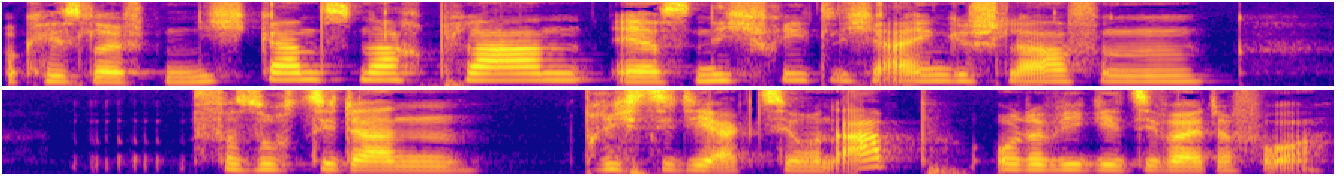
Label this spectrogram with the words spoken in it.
okay, es läuft nicht ganz nach Plan, er ist nicht friedlich eingeschlafen? Versucht sie dann, bricht sie die Aktion ab oder wie geht sie weiter vor?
